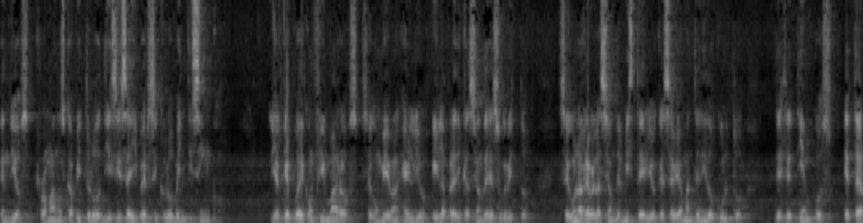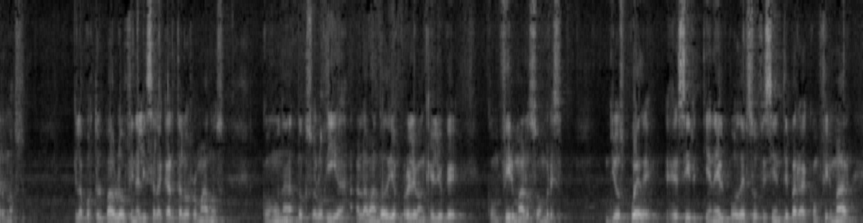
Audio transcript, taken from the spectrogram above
en Dios, Romanos capítulo 16, versículo 25. Y el que puede confirmaros, según mi evangelio y la predicación de Jesucristo, según la revelación del misterio que se había mantenido oculto desde tiempos eternos. El apóstol Pablo finaliza la carta a los romanos con una doxología, alabando a Dios por el evangelio que confirma a los hombres. Dios puede, es decir, tiene el poder suficiente para confirmar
